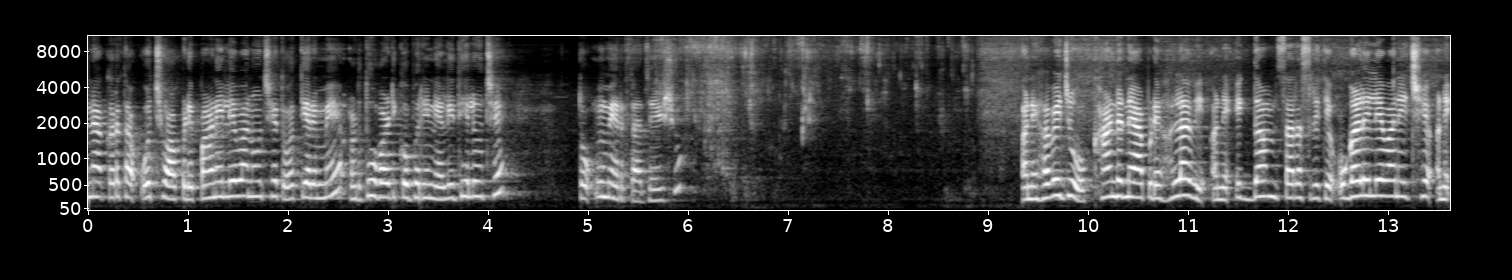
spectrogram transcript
એના કરતાં ઓછું આપણે પાણી લેવાનું છે. તો અત્યારે મેં અડધો વાટકો ભરીને લીધેલું છે. તો ઉમેરતા જઈશું. અને હવે જુઓ, ખાંડને આપણે હલાવી અને એકદમ સરસ રીતે ઓગાળી લેવાની છે અને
